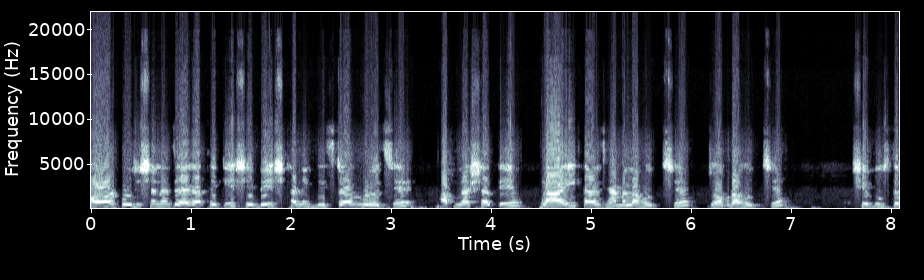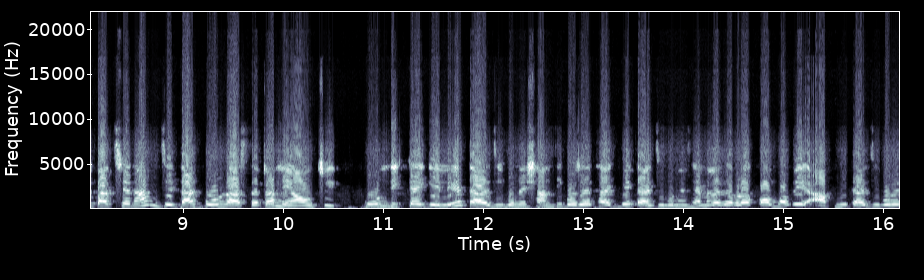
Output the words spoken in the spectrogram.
হওয়ার পজিশনের জায়গা থেকে সে বেশ খানিক ডিস্টার্ব রয়েছে। আপনার সাথে প্রায় তার ঝামেলা হচ্ছে, ঝগড়া হচ্ছে। সে বুঝতে পারছে না যে তার কোন রাস্তাটা নেওয়া উচিত। কোন দিকটায় গেলে তার জীবনে শান্তি বজায় থাকবে, তার জীবনে ঝামেলা ঝগড়া কম হবে, আপনি তার জীবনে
